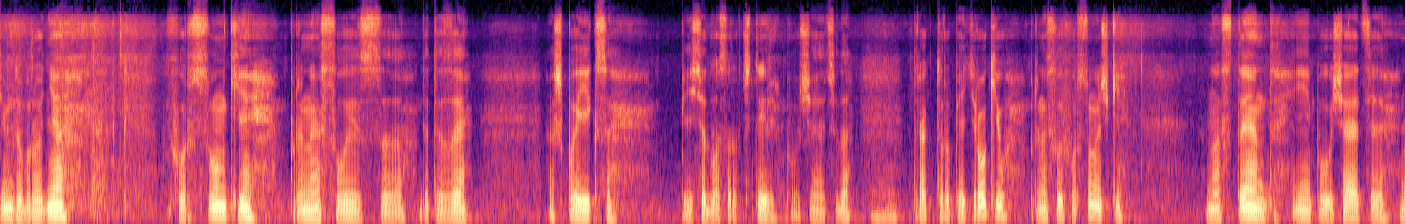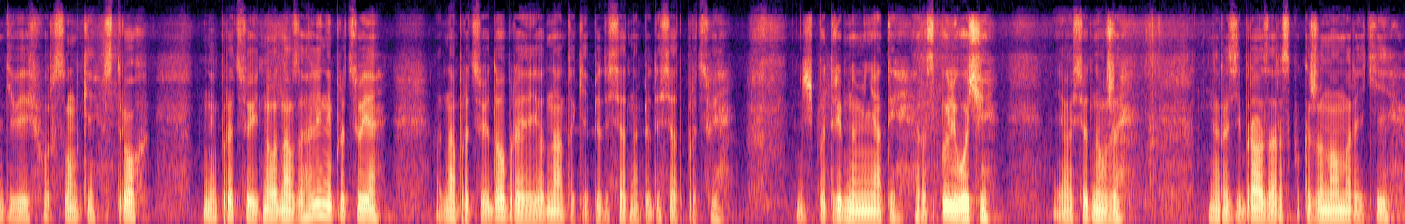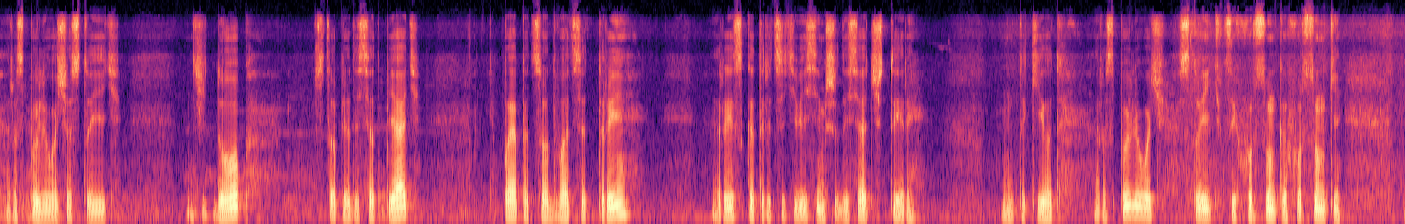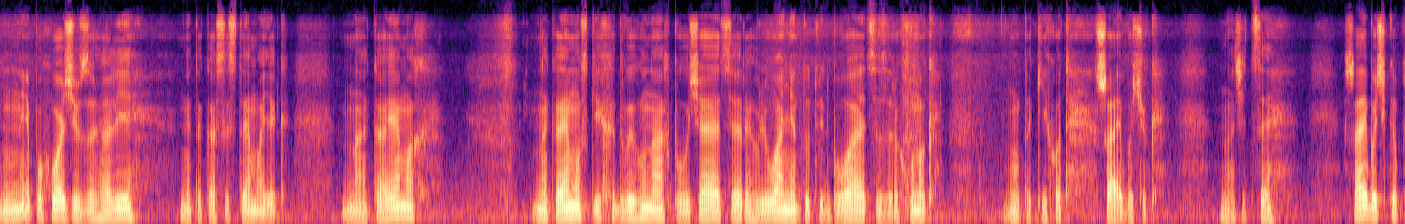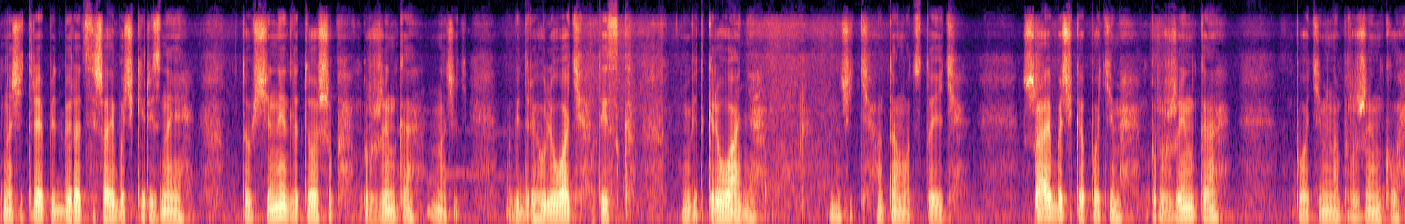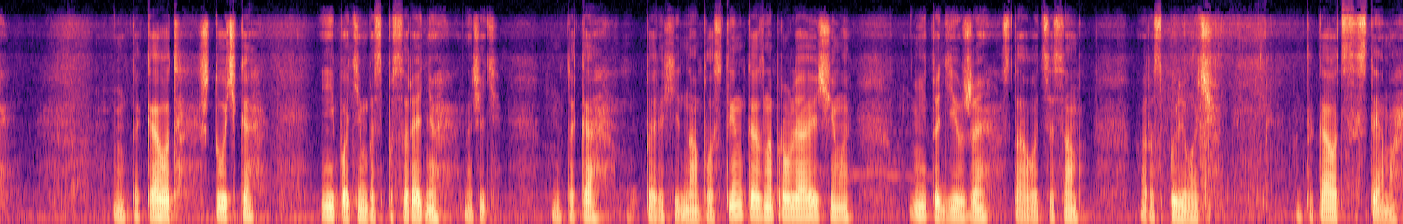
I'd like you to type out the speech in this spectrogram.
Всім доброго дня. Форсунки принесли з е, ДТЗ HPX 5244, виходить, да? Трактору 5 років. Принесли форсуночки на стенд і виходить дві форсунки з трьох не працюють. Ну, одна взагалі не працює, одна працює добре і одна таки 50 на 50 працює. Значить, Потрібно міняти розпилювачі. Я ось одну вже розібрав. Зараз покажу номер, який розпилювача стоїть. Значить, ДОП 155 П523 Риска 3864. Ось такий от розпилювач стоїть в цих форсунках. Форсунки не похожі взагалі. Не така система, як на КМах. На КМовських двигунах виходить, регулювання тут відбувається за рахунок ну, таких от шайбочок. Значить, це шайбочка, значить, треба підбирати ці шайбочки різної товщини для того, щоб пружинка значить, відрегулювати тиск відкривання. Значить, отам от стоїть шайбочка, потім пружинка потім на пружинку. Така от штучка. І потім безпосередньо значить, така перехідна пластинка з направляючими. І тоді вже ставиться сам розпилювач. Така от система.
